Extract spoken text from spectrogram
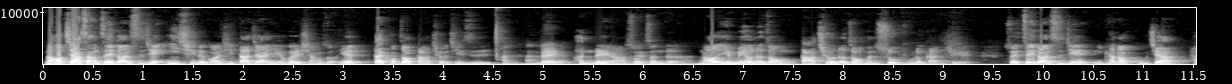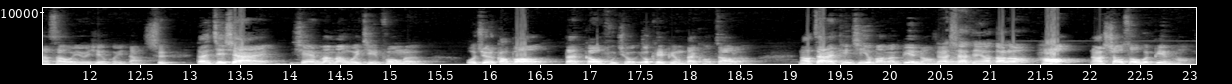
然后加上这段时间疫情的关系，大家也会想说，因为戴口罩打球其实很很累，很累啦。说真的，然后也没有那种打球那种很舒服的感觉，所以这段时间你看到股价它稍微有一些回档。是，但接下来现在慢慢微解封了，我觉得搞不好戴高尔夫球又可以不用戴口罩了。然后再来，天气又慢慢变暖和。对啊，夏天要到了。好，那销售会变好。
